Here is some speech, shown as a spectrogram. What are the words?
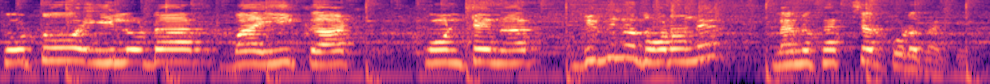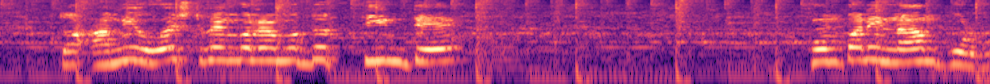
টোটো ই লোডার বা ই কার্ট কন্টেনার বিভিন্ন ধরনের ম্যানুফ্যাকচার করে থাকে। তো আমি ওয়েস্ট বেঙ্গলের মধ্যে তিনটে কোম্পানির নাম করব,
